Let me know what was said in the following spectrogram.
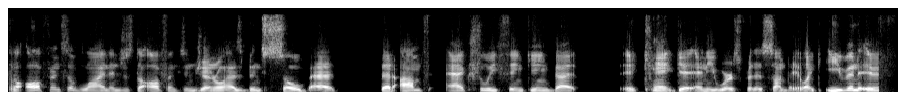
the offensive line and just the offense in general has been so bad that I'm actually thinking that it can't get any worse for this Sunday. Like even if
